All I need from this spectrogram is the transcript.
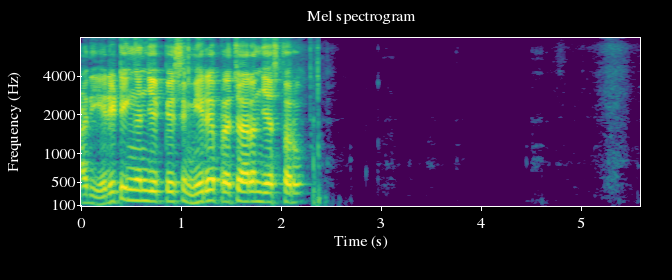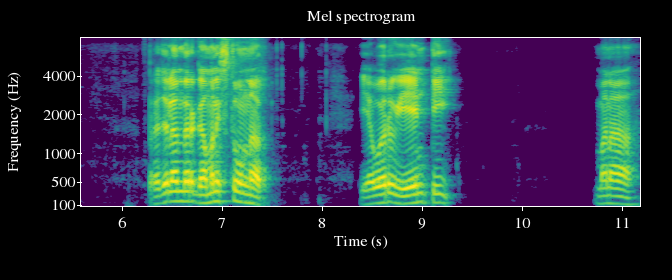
అది ఎడిటింగ్ అని చెప్పేసి మీరే ప్రచారం చేస్తారు. ప్రజలందరూ గమనిస్తూ ఉన్నారు. ఎవరు ఏంటి? మన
